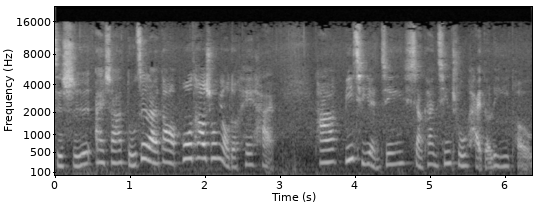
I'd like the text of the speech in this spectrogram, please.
此时，艾莎独自来到波涛汹涌的黑海。她眯起眼睛，想看清楚海的另一头。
